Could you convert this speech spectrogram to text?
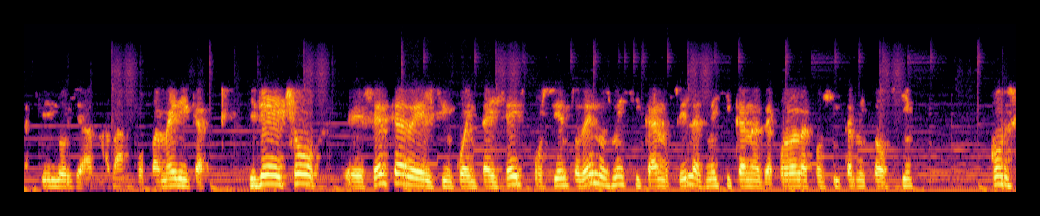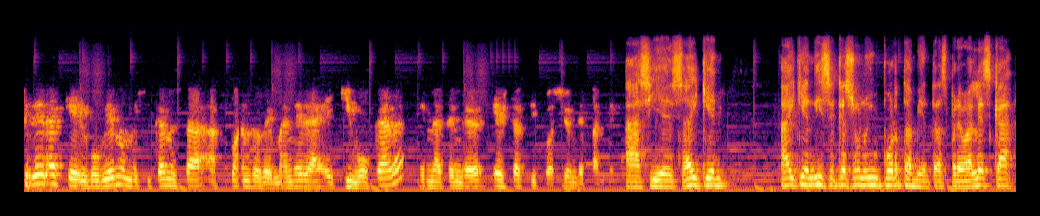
así lo llama Banco of America. Y de hecho, eh, cerca del 56% de los mexicanos y las mexicanas, de acuerdo a la consulta Mitofsky, considera que el gobierno mexicano está actuando de manera equivocada en atender esta situación de pandemia. Así es, hay quien hay quien dice que eso no importa mientras prevalezca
